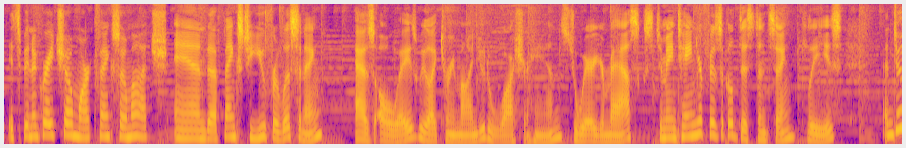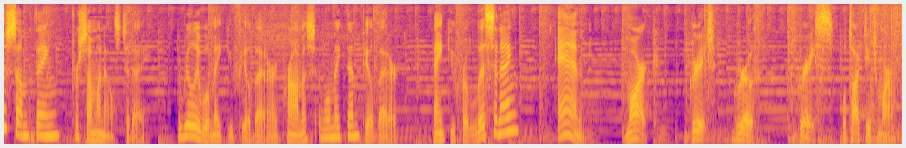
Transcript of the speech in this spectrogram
It's been a great show, Mark. Thanks so much. And uh, thanks to you for listening. As always, we like to remind you to wash your hands, to wear your masks, to maintain your physical distancing, please, and do something for someone else today. It really will make you feel better, I promise. It will make them feel better. Thank you for listening. And Mark, grit, growth, grace. We'll talk to you tomorrow.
